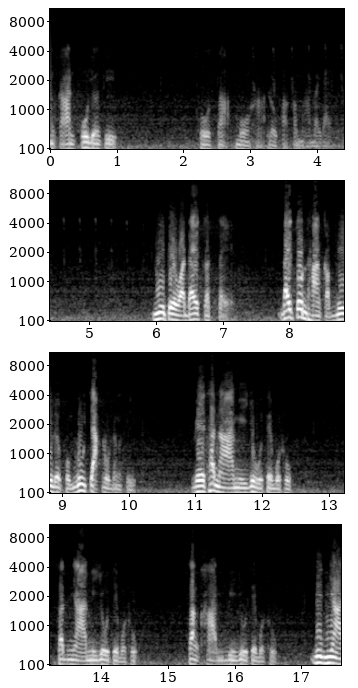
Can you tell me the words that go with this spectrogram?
ำการพูดอย่างที่โทสะโมหะ โลภะเข้ามาไม่ได้ นี่แปลว่าได้กระแส ได้ต้นทางกับนี่เลยผมรู้จักรู้ดังสีเวทนามีอยู่แต่บทุกสัญญามีอยู่แต่บทุกสังขารมีอยู่แต่บทุกวิญญาณ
